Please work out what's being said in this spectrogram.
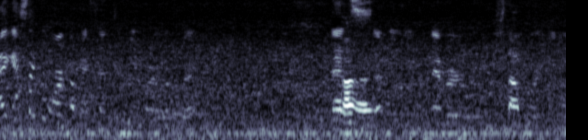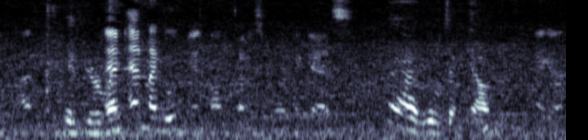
I guess I can work on my sense of humor a little bit. That's Uh, I mean, you can never stop working on that. If you're And and my movement on the tennis court, I guess. yeah, a little technicality. I guess.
